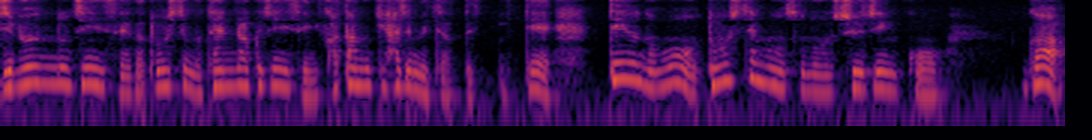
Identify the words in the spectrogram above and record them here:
自分の人生がどうしても転落人生に傾き始めちゃっていてっていうのもどうしてもその主人公が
